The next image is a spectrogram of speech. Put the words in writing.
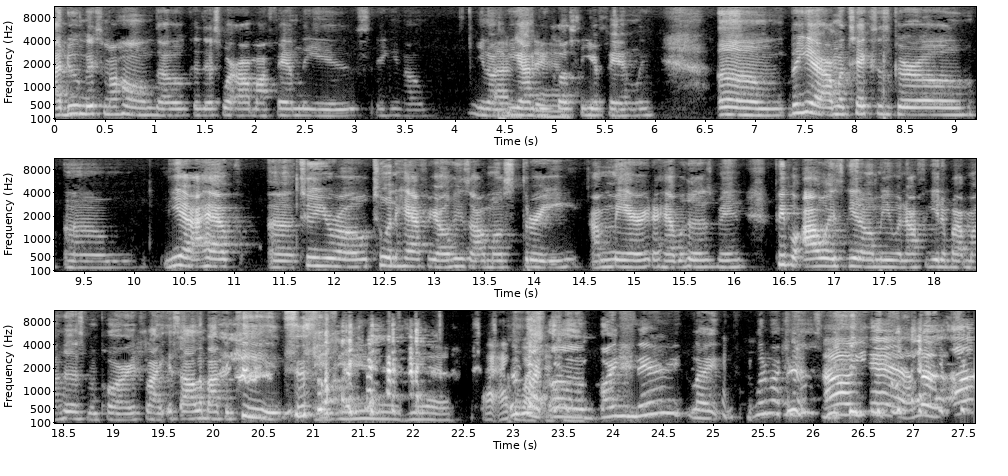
I do miss my home though, because that's where all my family is. And, you know, you know, you gotta be close to your family. Um, but yeah, I'm a Texas girl. Um, yeah, I have a two year old, two and a half year old. He's almost three. I'm married. I have a husband. People always get on me when I forget about my husband part. It's like it's all about the kids. It's like, It is, yeah. I, I it's like um, are you married? Like, what about your husband? Oh yeah, look. Oh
